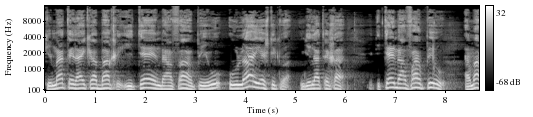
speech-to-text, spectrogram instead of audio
כמעט אל איקרא בכי, ייתן בעפר פיהו, אולי יש תקווה. מגילת איכה. ייתן בעפר פיהו, אמר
